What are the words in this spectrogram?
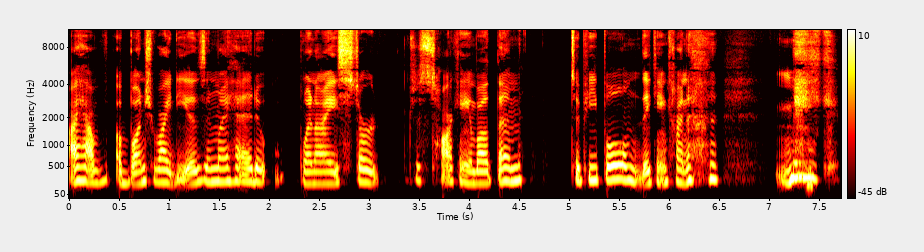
I have a bunch of ideas in my head, when I start just talking about them to people, they can kind of make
